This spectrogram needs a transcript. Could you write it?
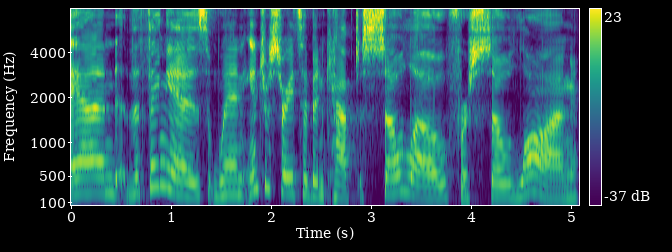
And the thing is, when interest rates have been kept so low for so long,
